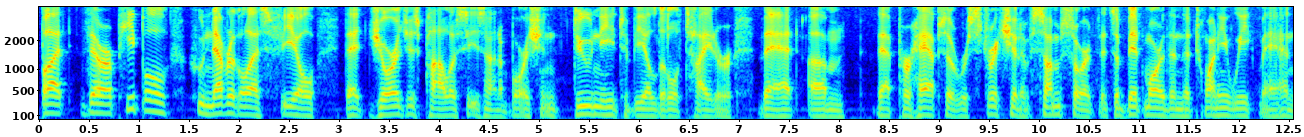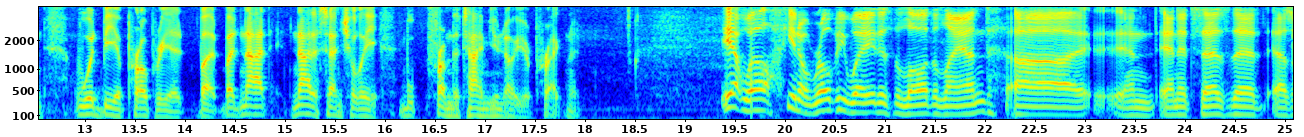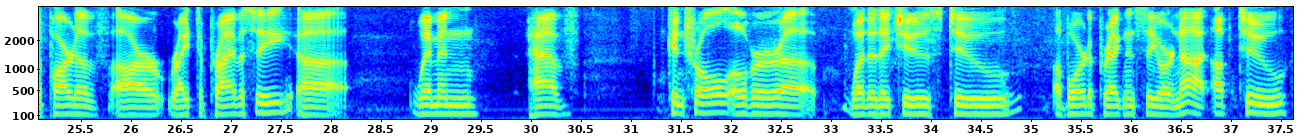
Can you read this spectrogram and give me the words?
but there are people who nevertheless feel that Georgia's policies on abortion do need to be a little tighter. That um, that perhaps a restriction of some sort that's a bit more than the 20-week ban would be appropriate, but but not not essentially from the time you know you're pregnant. Yeah, well, you know, Roe v. Wade is the law of the land, uh, and and it says that as a part of our right to privacy, uh, women have control over uh, whether they choose to abort a pregnancy or not, up to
